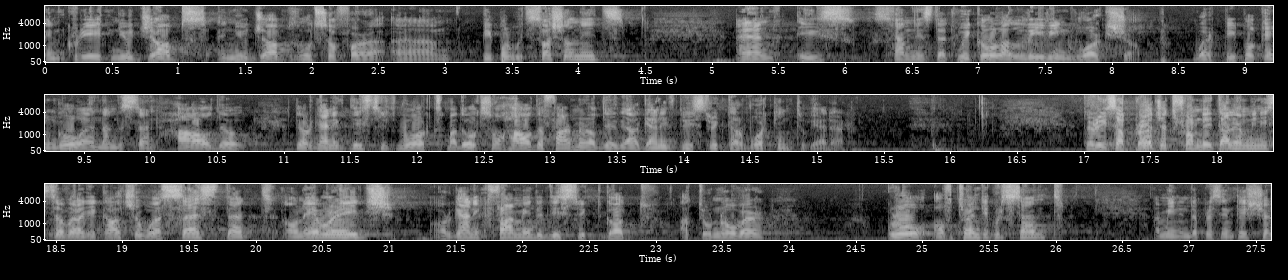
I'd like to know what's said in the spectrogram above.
and create new jobs, and new jobs also for um, people with social needs, and is something that we call a living workshop, where people can go and understand how the, the organic district works, but also how the farmer of the organic district are working together. There is a project from the Italian Ministry of Agriculture who assessed that on average, organic farming in the district got a turnover growth of 20%, I mean, in the presentation,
